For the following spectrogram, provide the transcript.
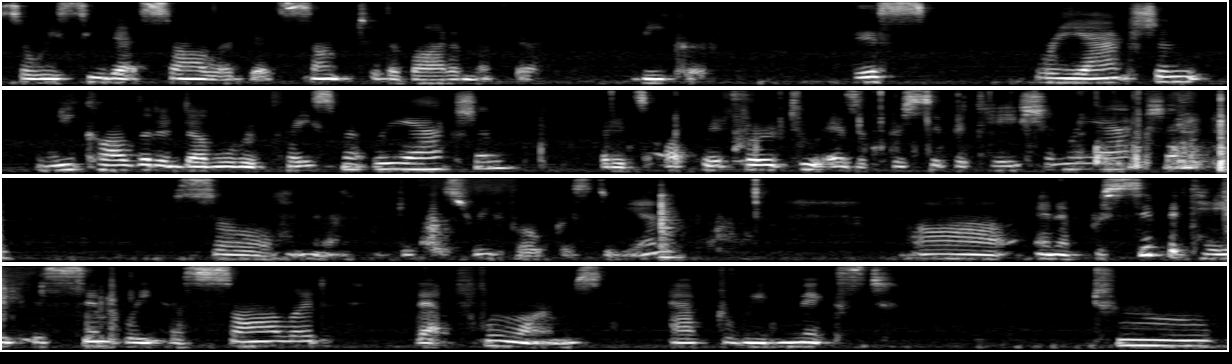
So we see that solid that sunk to the bottom of the beaker. This reaction, we called it a double replacement reaction, but it's referred to as a precipitation reaction. So I'm going to get this refocused again. Uh, and a precipitate is simply a solid that forms after we've mixed two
